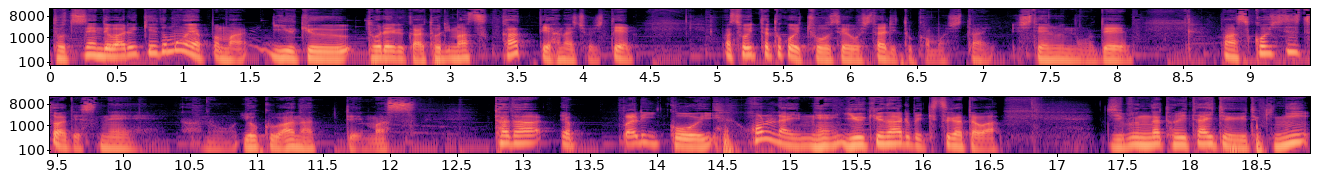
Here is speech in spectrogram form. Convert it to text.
突然で悪いけれどもやっぱまあ有給取れるから取りますかっていう話をして、まあ、そういったところで調整をしたりとかもしたしてるので、まあ、少しずつはですねあのよくはなってます。ただやっぱりこう本来ね有給のあるべき姿は自分が取りたいという時に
